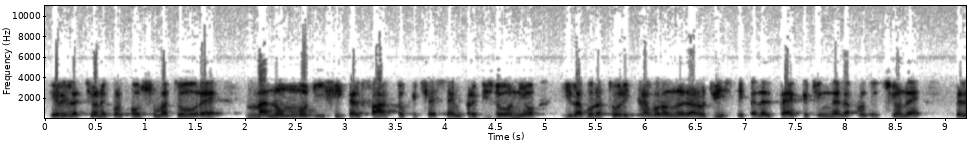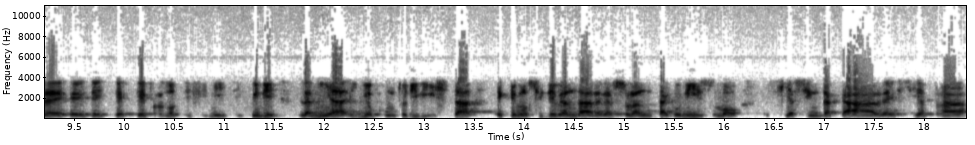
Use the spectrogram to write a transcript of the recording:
di relazione col consumatore, ma non modifica il fatto che c'è sempre bisogno di lavoratori che lavorano nella logistica, nel packaging, nella produzione delle, eh, dei, dei, dei, prodotti finiti. Quindi mia, il mio punto di vista è che non si deve andare verso l'antagonismo sia sindacale sia tra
